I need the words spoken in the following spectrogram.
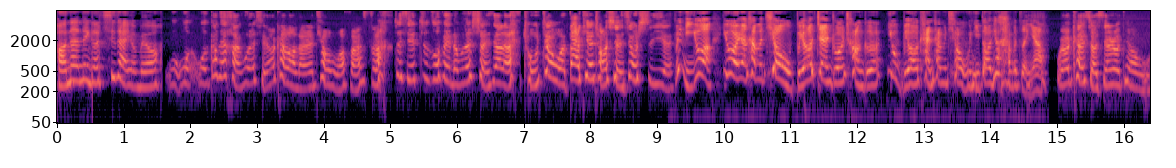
好，那那个七仔有没有？我我我刚才喊过了，谁要看老男人跳舞啊？烦死了！这些制作费能不能省下来，重振我大天朝选秀事业？不是你又要又要让他们跳舞，不要站桩唱歌，又不要看他们跳舞，你到底要他们怎样？我要看小鲜肉跳舞，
